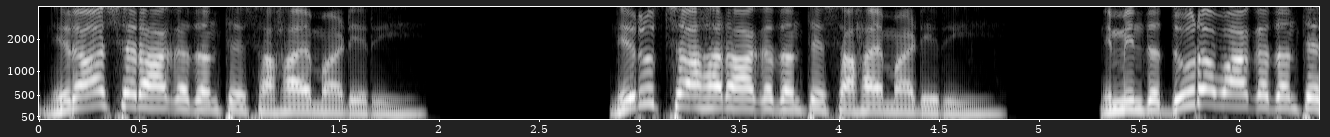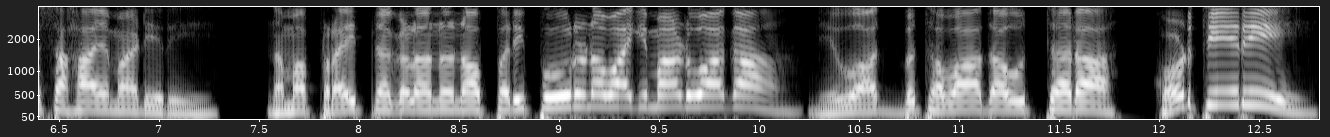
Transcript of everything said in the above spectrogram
ನಿರಾಶರಾಗದಂತೆ ಸಹಾಯ ಮಾಡಿರಿ. ನಿರುತ್ಸಾಹರಾಗದಂತೆ ಸಹಾಯ ಮಾಡಿರಿ. ನಿಮ್ಮಿಂದ ದೂರವಾಗದಂತೆ ಸಹಾಯ ಮಾಡಿರಿ. ನಮ್ಮ ಪ್ರಯತ್ನಗಳನ್ನು ನಾವು ಪರಿಪೂರ್ಣವಾಗಿ ಮಾಡುವಾಗ ನೀವು ಅದ್ಭುತವಾದ ಉತ್ತರ ಕೊಡ್ತೀರಿ.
